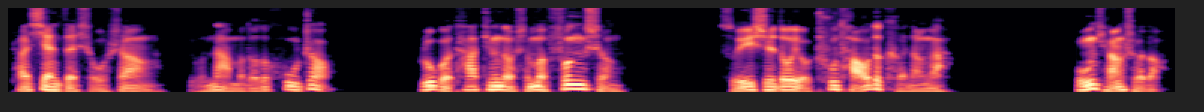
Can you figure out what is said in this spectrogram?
他现在手上有那么多的护照，如果他听到什么风声，随时都有出逃的可能啊！洪强说道：“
